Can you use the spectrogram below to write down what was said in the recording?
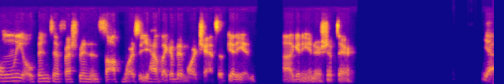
only open to freshmen and sophomores. So you have like a bit more chance of getting in, uh, getting internship there. Yeah.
